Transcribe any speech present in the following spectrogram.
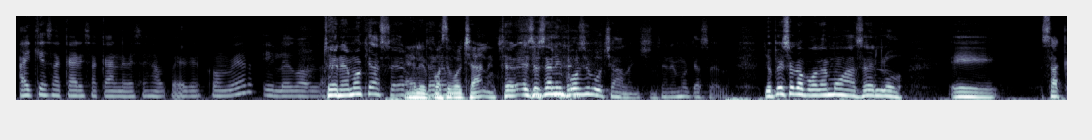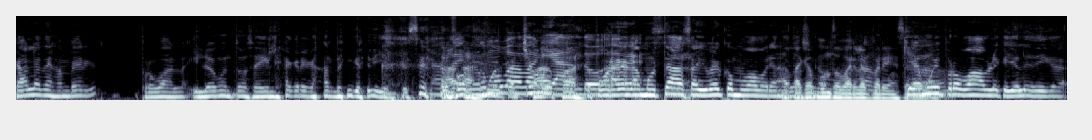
hay que sacar esa carne de ese hamburger, comer y luego hablar. Tenemos que hacerlo. El tenemos- Impossible Challenge. Ese es el Impossible Challenge. Tenemos que hacerlo. Yo pienso que podemos hacerlo, eh, sacarla del hamburger, probarla y luego entonces irle agregando ingredientes. A ver cómo va variando. a Ponerle la mostaza y ver cómo va variando Hasta la qué azúcar. punto varía la experiencia. Que es muy probable que yo le diga,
